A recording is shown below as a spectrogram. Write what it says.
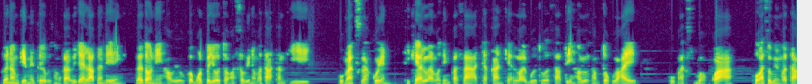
เพื่อนำเกมเมเตอร์ไปทำการวิจัยลับนั่นเอง และตอนนี้ฮาวิลก็หมดประโยชน์ต่ออัศวินอวตารทันทีปูแม็กซ์และเกวนที่แกะรอยมาถึงปราสาทจากการแกะรอยเบอร์โทรศัพท์ที่ฮาวิลทำตกไว้ปูแม็กซ์บอกว่า พวกอัศวินวัตะ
